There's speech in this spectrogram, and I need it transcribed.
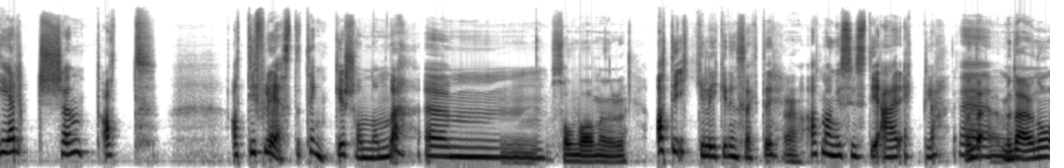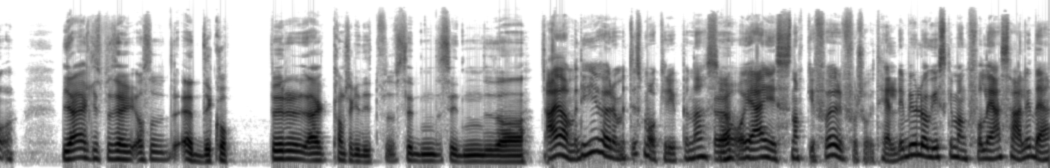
helt skjønt at at de fleste tenker sånn om det. Um, Sånn, hva mener du? at de ikke liker insekter. Ja. At mange syns de er ekle. Men det, men det er jo noe Jeg er ikke spesielt Altså, edderkopper er kanskje ikke ditt, siden, siden du da Nei da, men de hører med til småkrypene. Så, Ja. Og jeg snakker for for så vidt hele det biologiske mangfoldet. Jeg er særlig det.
